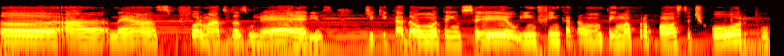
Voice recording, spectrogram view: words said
uh, a, né, o formato das mulheres, de que cada uma tem o seu, e enfim, cada um tem uma proposta de corpo,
